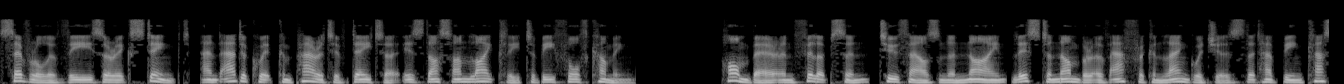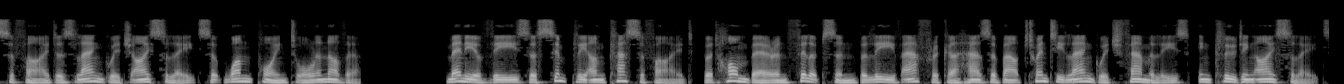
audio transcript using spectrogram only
Several of these are extinct, and adequate comparative data is thus unlikely to be forthcoming. Hombert and Philippson 2009 list a number of African languages that have been classified as language isolates at one point or another. Many of these are simply unclassified, but Hombert and Philippson believe Africa has about 20 language families, including isolates.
